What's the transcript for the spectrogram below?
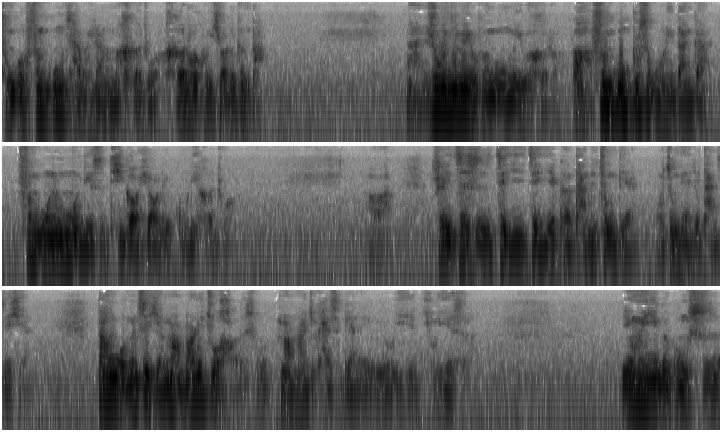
通过分工才会让他们合作，合作会效率更大。啊，如果你没有分工，没有合作啊，分工不是鼓励单干，分工的目的是提高效率，鼓励合作。好吧，所以这是这一这节课谈的重点，我重点就谈这些。当我们这些慢慢的做好的时候，慢慢就开始变得有有意有意思了。因为一个公司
